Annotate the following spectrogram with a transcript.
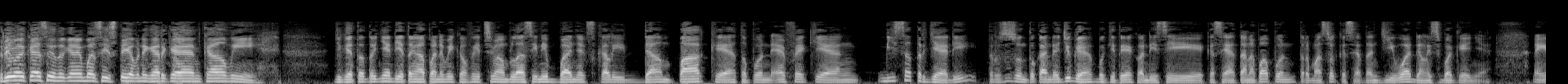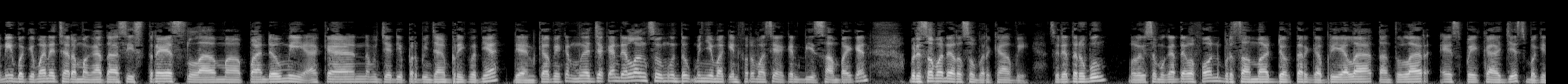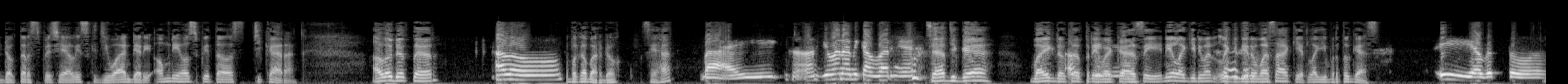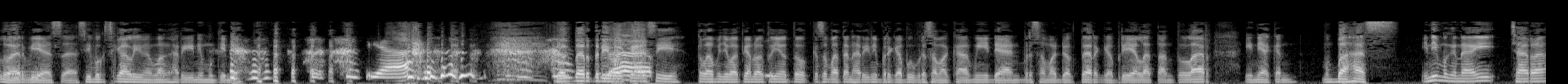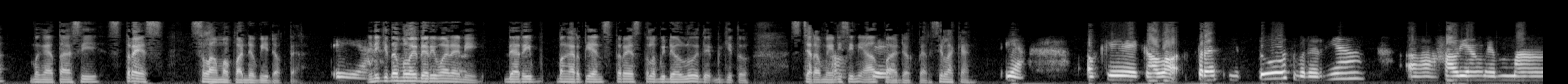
Terima kasih untuk yang masih setia mendengarkan kami. Juga tentunya di tengah pandemi COVID-19 ini banyak sekali dampak ya ataupun efek yang bisa terjadi terus untuk Anda juga begitu ya kondisi kesehatan apa pun termasuk kesehatan jiwa dan lain sebagainya. Nah, ini bagaimana cara mengatasi stres selama pandemi akan menjadi perbincangan berikutnya dan kami akan mengajak Anda langsung untuk menyimak informasi yang akan disampaikan bersama narasumber kami. Sudah terhubung melalui sambungan telepon bersama Dr. Gabriela Tantular SPKJ sebagai dokter spesialis kejiwaan dari Omni Hospital Cikarang. Halo dokter. Halo. Apa kabar dok? Sehat? Baik. Gimana nih kabarnya? Sehat juga. Baik dokter, okay. terima kasih. Ini lagi di lagi di rumah sakit, lagi bertugas. Iya betul. Luar biasa, sibuk sekali memang hari ini mungkin ya. Iya. dokter terima uh, kasih telah menyempatkan waktunya untuk kesempatan hari ini bergabung bersama kami dan bersama dokter Gabriela Tantular. Ini akan membahas ini mengenai cara mengatasi stres selama pandemi dokter. Iya. Ini kita mulai dari mana nih? Dari pengertian stres terlebih dahulu deh begitu. Secara medis okay. ini apa, dokter? Silakan. Iya. Oke, okay. kalau stres itu sebenarnya uh, hal yang memang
